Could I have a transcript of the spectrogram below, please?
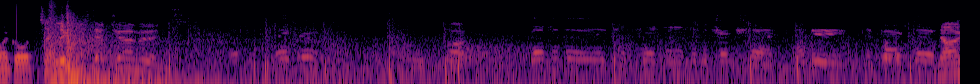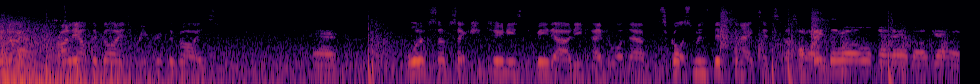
Let me to fire there. No, no. Rally up the guys. Regroup the guys. Alright. All of subsection two needs to be there. I need everyone there. Scotsman's disconnected, so that's I think they're all up ahead. I'll get them.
